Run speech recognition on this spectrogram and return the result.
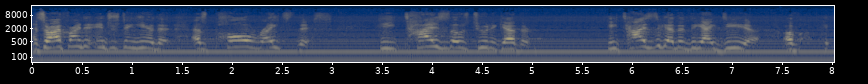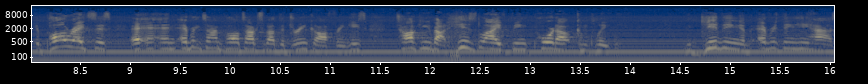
And so I find it interesting here that as Paul writes this, he ties those two together. He ties together the idea of, Paul writes this, and every time Paul talks about the drink offering, he's talking about his life being poured out completely, the giving of everything he has.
